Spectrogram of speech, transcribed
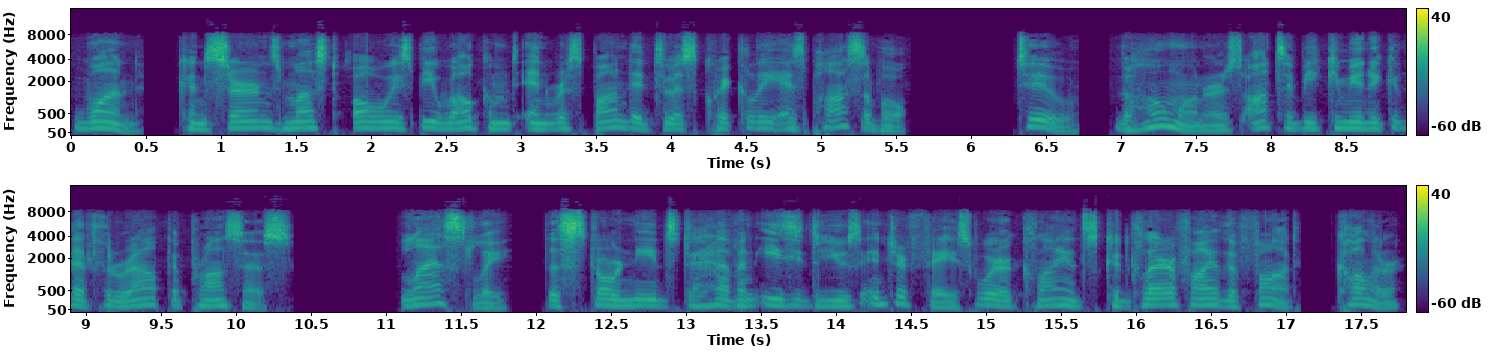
1. Concerns must always be welcomed and responded to as quickly as possible. 2. The homeowners ought to be communicative throughout the process. Lastly, the store needs to have an easy-to-use interface where clients could clarify the font, color,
